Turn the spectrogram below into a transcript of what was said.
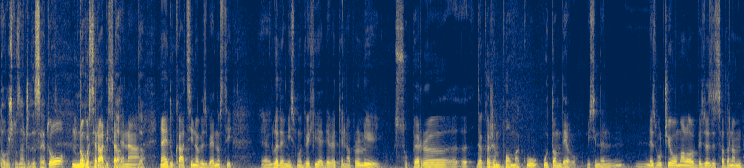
Dobro što znači da se... To mnogo se radi sada Da, na, da. na edukaciji, na bezbednosti. E, gledaj, mi smo od 2009. napravili super, e, da kažem, pomak u, u tom delu. Mislim da ne zvuči ovo malo bez veze, sada nam,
